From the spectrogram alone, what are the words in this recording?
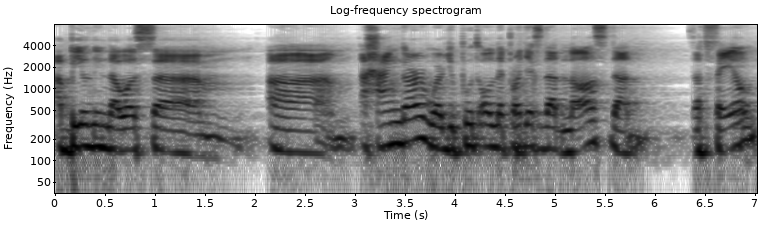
a building that was. Um, um, a hangar where you put all the projects that lost that that failed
